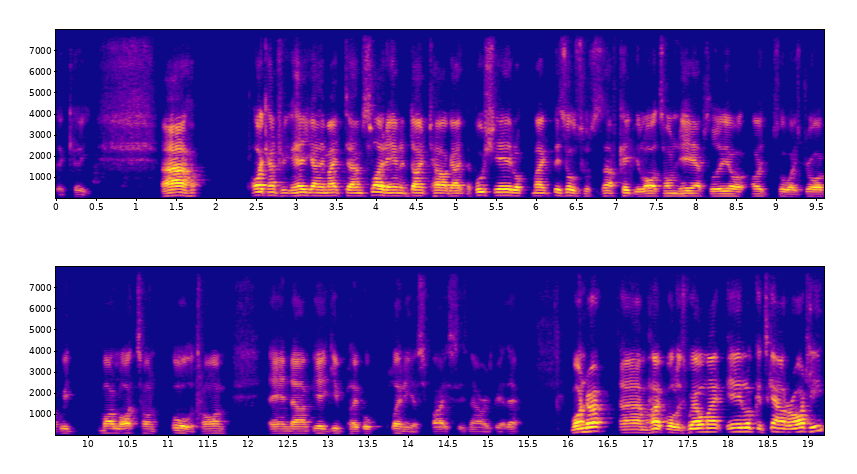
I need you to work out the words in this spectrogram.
the key. Uh, Hi country, how you going, mate? Um, slow down and don't tailgate the bush. Yeah, look, mate, there's all sorts of stuff. Keep your lights on. Yeah, absolutely. I, I always drive with my lights on all the time, and um, yeah, give people plenty of space. There's no worries about that. Wanderer, um, hope all is well, mate. Yeah, look, it's going right here.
